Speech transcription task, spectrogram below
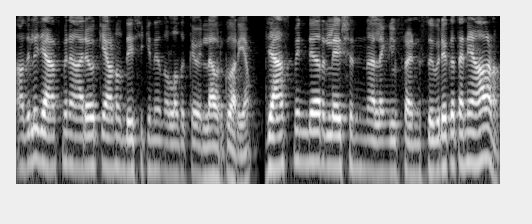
അതിൽ ജാസ്മിൻ ആരൊക്കെയാണ് ഉദ്ദേശിക്കുന്നത് എന്നുള്ളതൊക്കെ എല്ലാവർക്കും അറിയാം. ജാസ്മിന്റെ റിലേഷൻ അല്ലെങ്കിൽ ഫ്രണ്ട്സ് ഇവരൊക്കെ തന്നെ ആകണം.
